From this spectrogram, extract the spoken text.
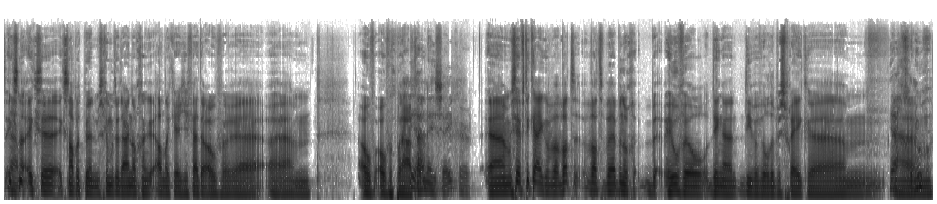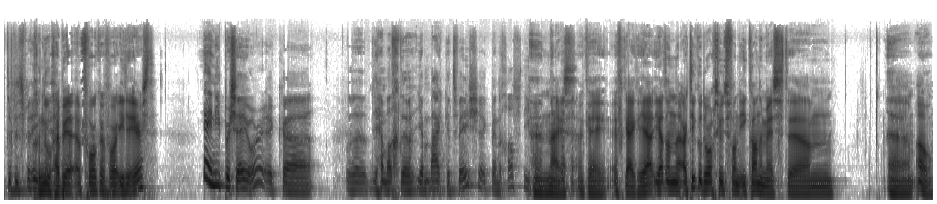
ik, snap, ik, uh, ik, snap het punt. Misschien moeten we daar nog een ander keertje verder over, uh, um, over, over praten. Ja, nee, zeker. Um, eens even te kijken, wat, wat, we hebben nog heel veel dingen die we wilden bespreken. Um, ja, genoeg te bespreken. Genoeg. Heb je voorkeur voor ieder eerst? Nee, niet per se hoor. Ik, uh, jij, mag de, jij maakt het feestje, ik ben de gast. Uh, nice, oké. Even kijken. Ja, je had een artikel doorgestuurd van Economist. Um, um, oh,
